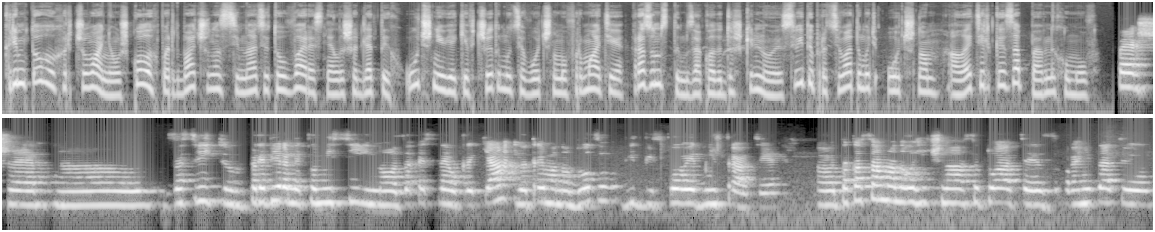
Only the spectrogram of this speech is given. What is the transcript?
Крім того, харчування у школах передбачено з 17 вересня лише для тих учнів, які вчитимуться в очному форматі. Разом з тим, заклади дошкільної освіти працюватимуть очно, але тільки за певних умов. Перше е, засвіт перевірене комісійно захисне укриття і отримано дозвіл від військової адміністрації. Е, Така сама аналогічна ситуація з організацією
